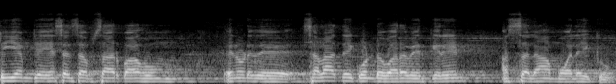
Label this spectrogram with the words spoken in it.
டிஎம்ஜே எஸ்எஸ்எஃப் சார்பாகவும் என்னுடைய சலாத்தை கொண்டு வரவேற்கிறேன். அஸ்ஸலாம் வலைக்கும்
